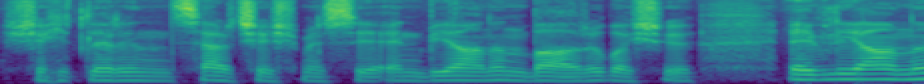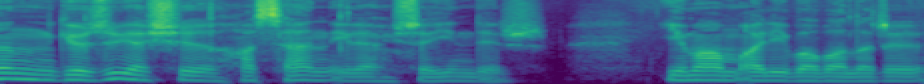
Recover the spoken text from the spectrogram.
Şehitlerin serçeşmesi, enbiyanın bağrı başı, evliyanın gözü yaşı Hasan ile Hüseyin'dir. İmam Ali babaları,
